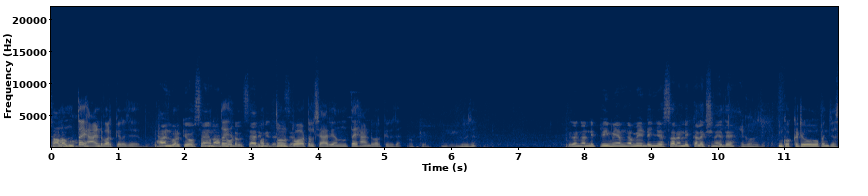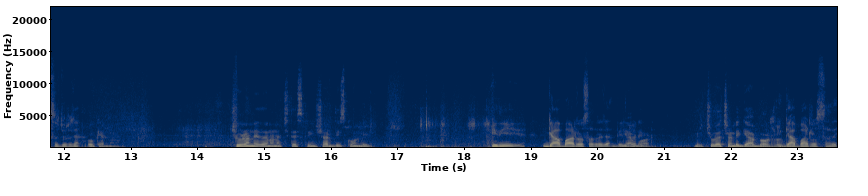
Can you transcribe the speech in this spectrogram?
చాలా అంతా హ్యాండ్ వర్క్ రాజా హ్యాండ్ వర్కే వస్తాయన్న టోటల్ శారీ మొత్తం టోటల్ శారీ అంతా హ్యాండ్ వర్క్ రాజా. ఓకే. రాజా. విధంగా అన్ని ప్రీమియం గా మెయింటైన్ చేస్తారండి కలెక్షన్ అయితే. ఇంకొకటి ఓపెన్ చేస్తా చూడు రాజా. ఓకే అన్న. చూడండి ఏదైనా నచ్చితే స్క్రీన్ షాట్ తీసుకోండి. ఇది గ్యాప్ బార్డర్ వస్తుంది రాజా బార్డర్ మీరు చూడొచ్చండి గ్యాప్ బార్డర్ గ్యాప్ బార్డర్ వస్తుంది.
